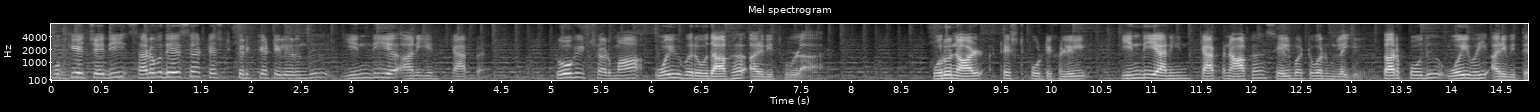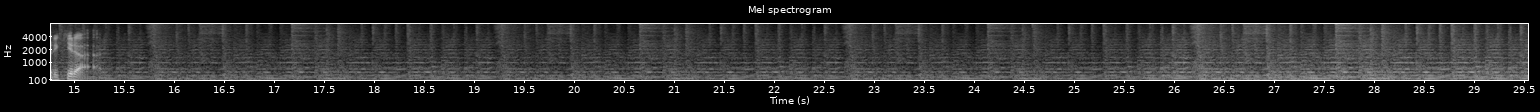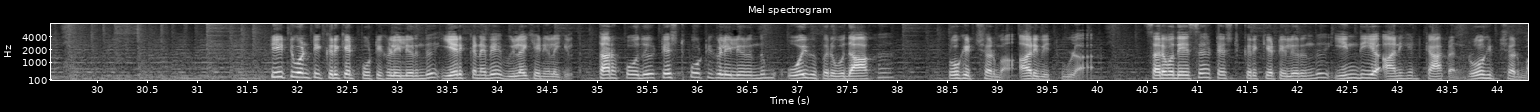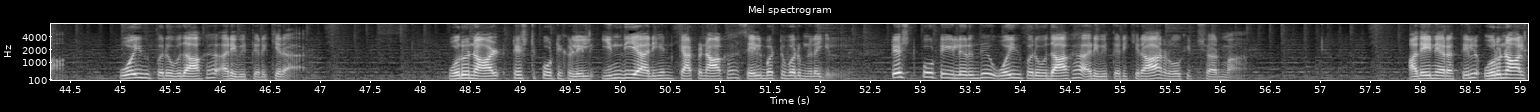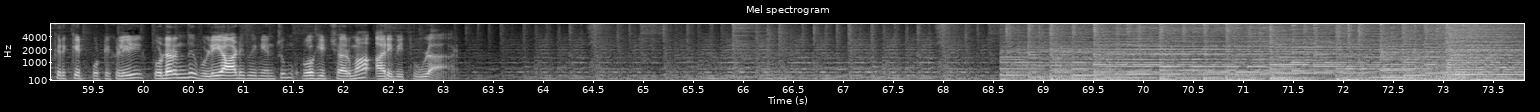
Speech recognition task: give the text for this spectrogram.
முக்கிய செய்தி சர்வதேச டெஸ்ட் கிரிக்கெட்டிலிருந்து இந்திய அணியின் கேப்டன் ரோஹித் சர்மா ஓய்வு பெறுவதாக அறிவித்துள்ளார். ஒரு நாள் டெஸ்ட் போட்டிகளில் இந்திய அணியின் கேப்டனாக செயல்பட்டு வரும் நிலையில் தற்போது ஓய்வை அறிவித்திருக்கிறார். டி டுவெண்டி கிரிக்கெட் போட்டிகளிலிருந்து ஏற்கனவே விலகிய நிலையில் தற்போது டெஸ்ட் போட்டிகளிலிருந்தும் ஓய்வு பெறுவதாக ரோஹித் சர்மா அறிவித்துள்ளார். சர்வதேச டெஸ்ட் கிரிக்கெட்டிலிருந்து இந்திய அணியின் கேப்டன் ரோஹித் சர்மா ஓய்வு பெறுவதாக அறிவித்திருக்கிறார். ஒரு நாள் டெஸ்ட் போட்டிகளில் இந்திய அணியின் கேப்டனாக செயல்பட்டு வரும் நிலையில் டெஸ்ட் போட்டியிலிருந்து ஓய்வு பெறுவதாக அறிவித்திருக்கிறார் ரோஹித் சர்மா. அதே நேரத்தில் ஒருநாள் கிரிக்கெட் போட்டிகளில் தொடர்ந்து விளையாடுவேன் என்றும் ரோஹித் சர்மா அறிவித்துள்ளார்.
